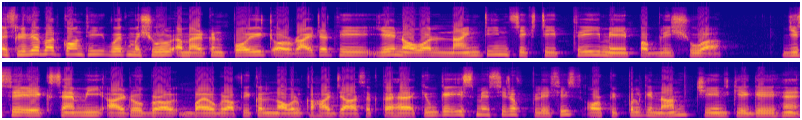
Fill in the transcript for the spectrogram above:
स्लीवियाबाद कौन थी? वो एक मशहूर अमेरिकन पोइट और राइटर थी। ये नावल 1963 में पब्लिश हुआ, जिसे एक सेमी आइटो बायोग्राफिकल नावल कहा जा सकता है, क्योंकि इसमें सिर्फ़ प्लेसेस और पीपल के नाम चेंज किए गए हैं।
